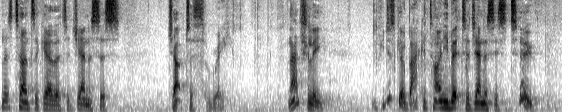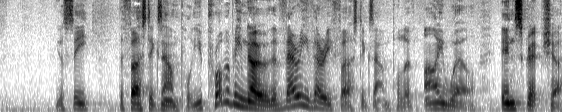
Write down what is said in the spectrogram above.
Let's turn together to Genesis chapter 3. And actually, if you just go back a tiny bit to Genesis 2, you'll see the first example. You probably know the very, very first example of I will in Scripture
